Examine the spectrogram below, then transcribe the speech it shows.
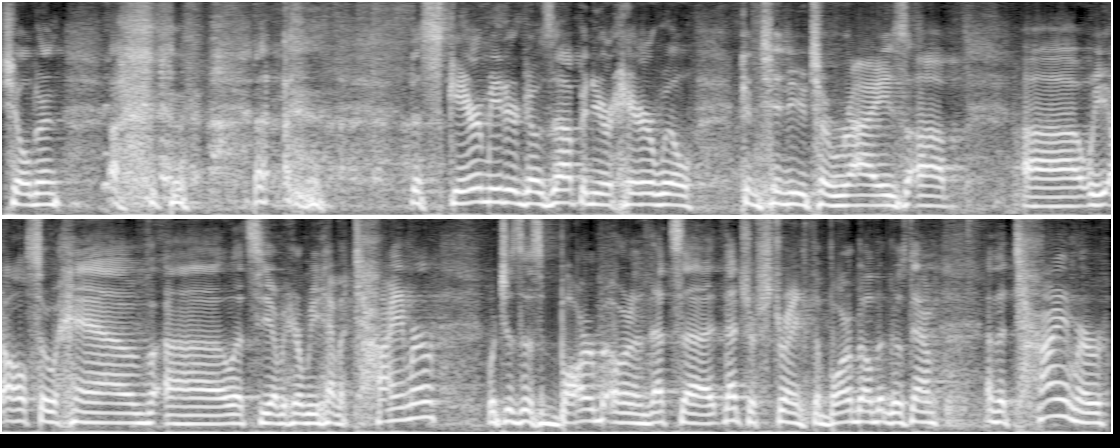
children. the scare meter goes up and your hair will continue to rise up. Uh, we also have, uh, let's see over here, we have a timer, which is this barb, oh, that's, uh, that's your strength, the barbell that goes down. And the timer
